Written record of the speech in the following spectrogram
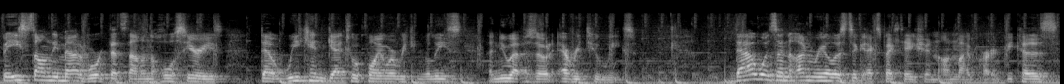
based on the amount of work that's done on the whole series that we can get to a point where we can release a new episode every two weeks. That was an unrealistic expectation on my part because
